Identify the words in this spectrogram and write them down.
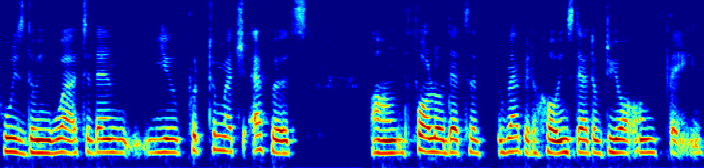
who is doing what then you put too much efforts um, follow that rabbit hole instead of do your own thing.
